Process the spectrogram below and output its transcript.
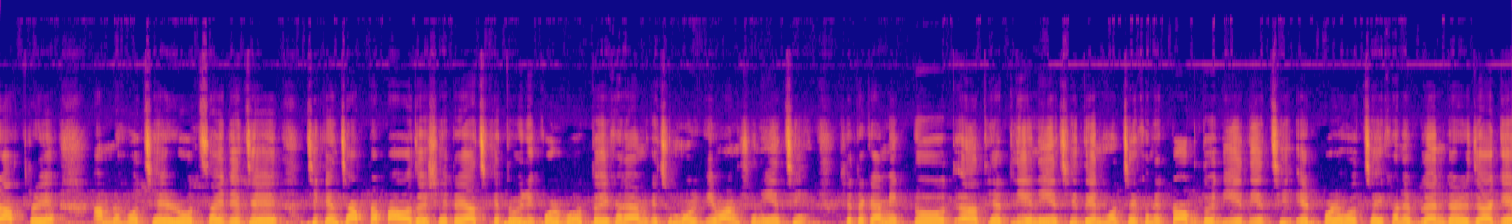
রাত্রে আমরা হচ্ছে রোড সাইডে যে চিকেন চাপটা পাওয়া যায় সেটাই আজকে তৈরি করব। তো এখানে আমি কিছু মুরগি, মাংস নিয়েছি। সেটাকে আমি একটু থেতলিয়ে নিয়েছি। দেন হচ্ছে এখানে টক দই দিয়ে দিয়েছি। এরপরে হচ্ছে এখানে ব্লেন্ডারে জাগে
